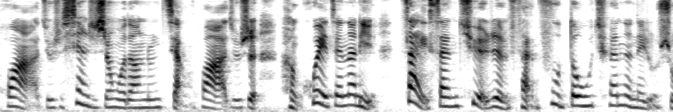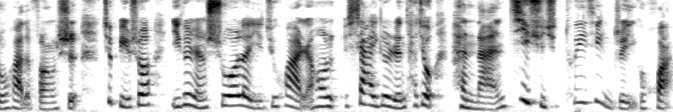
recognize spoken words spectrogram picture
话就是现实生活当中讲话，就是很会在那里再三确认、反复兜圈的那种说话的方式。就比如说，一个人说了一句话，然后下一个人他就很难继续去推进这一个话，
